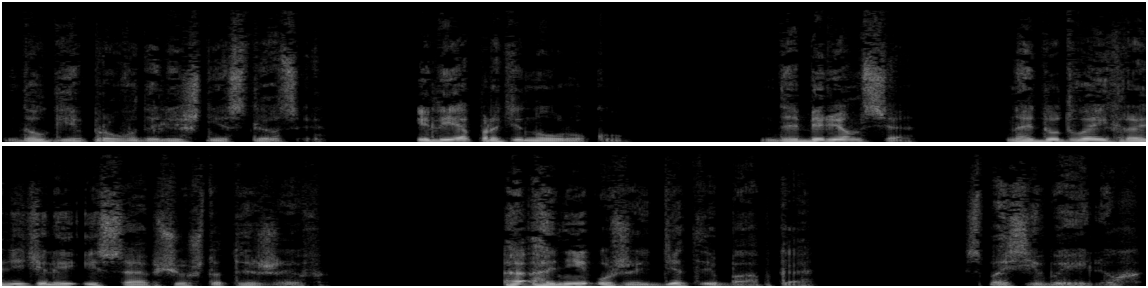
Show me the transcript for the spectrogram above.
долгие проводы, лишние слезы. Илья протянул руку. Доберемся, найду твоих родителей и сообщу, что ты жив. А они уже дед и бабка. Спасибо, Илюх.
